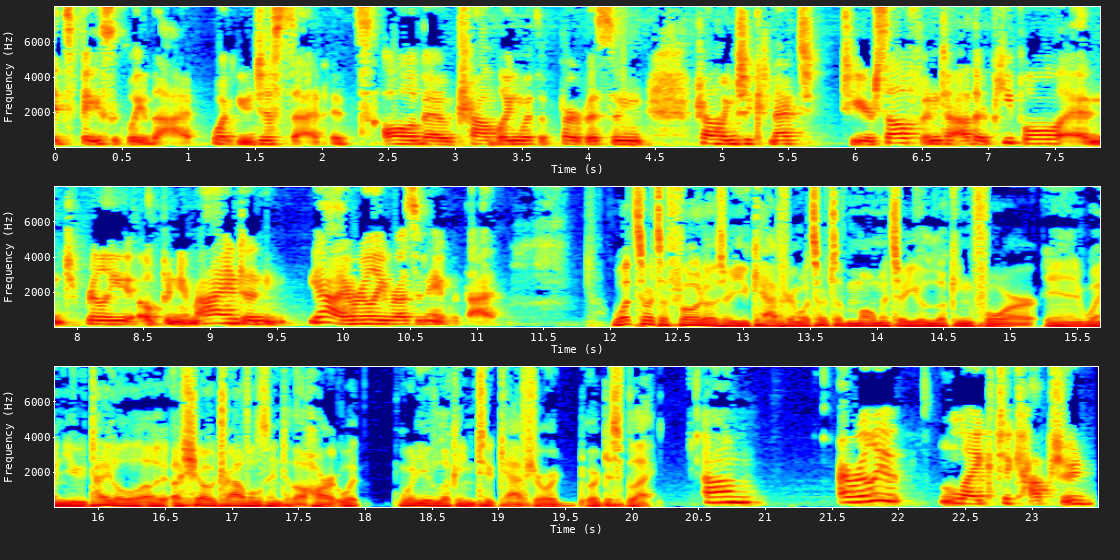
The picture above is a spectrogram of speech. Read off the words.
it's basically that what you just said it's all about traveling with a purpose and traveling to connect to yourself and to other people and really open your mind and yeah i really resonate with that what sorts of photos are you capturing? What sorts of moments are you looking for in, when you title a, a show "Travels into the Heart"? What what are you looking to capture or, or display? Um, I really like to capture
